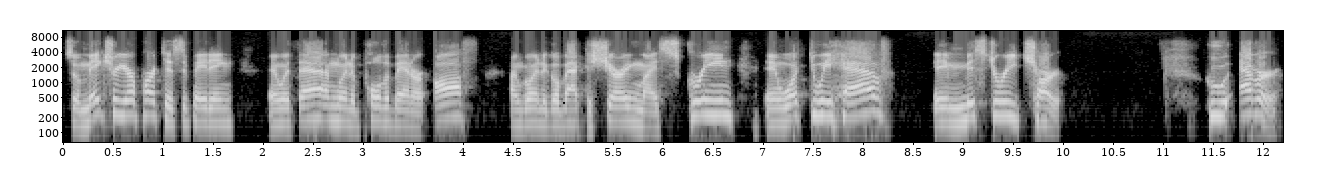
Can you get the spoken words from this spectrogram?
So make sure you're participating. And with that, I'm going to pull the banner off. I'm going to go back to sharing my screen. And what do we have? A mystery chart. Whoever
